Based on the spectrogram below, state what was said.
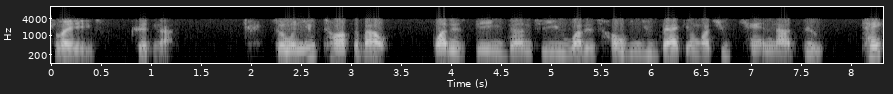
slaves, could not. So when you talk about what is being done to you, what is holding you back, and what you cannot do, take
